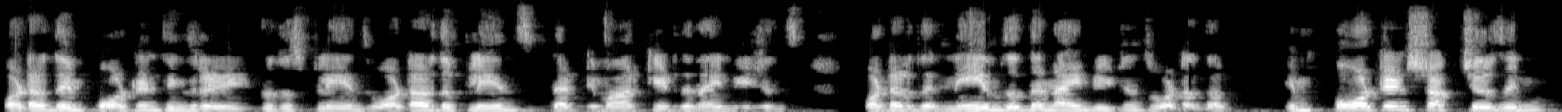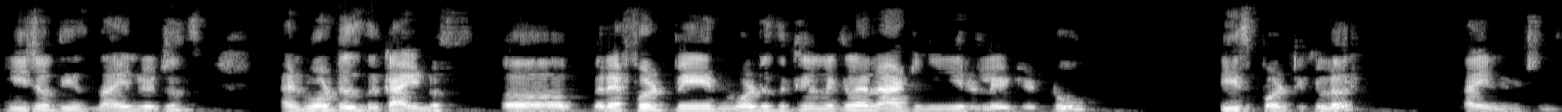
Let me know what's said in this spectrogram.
What are the important things related to those planes? What are the planes that demarcate the nine regions? What are the names of the nine regions? What are the important structures in each of these nine regions? And what is the kind of uh, referred pain? What is the clinical anatomy related to these particular nine regions?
